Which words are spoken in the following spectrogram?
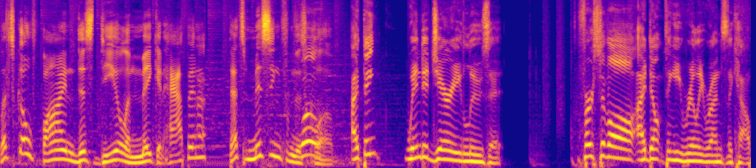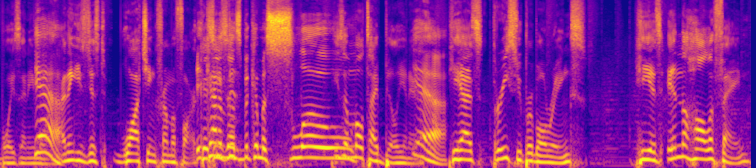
let's go find this deal and make it happen. Uh, that's missing from this well, club. I think when did Jerry lose it? First of all, I don't think he really runs the Cowboys anymore. Yeah. I think he's just watching from afar. It kind of a- has become a slow. He's a multi-billionaire. Yeah. He has three Super Bowl rings. He is in the Hall of Fame.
